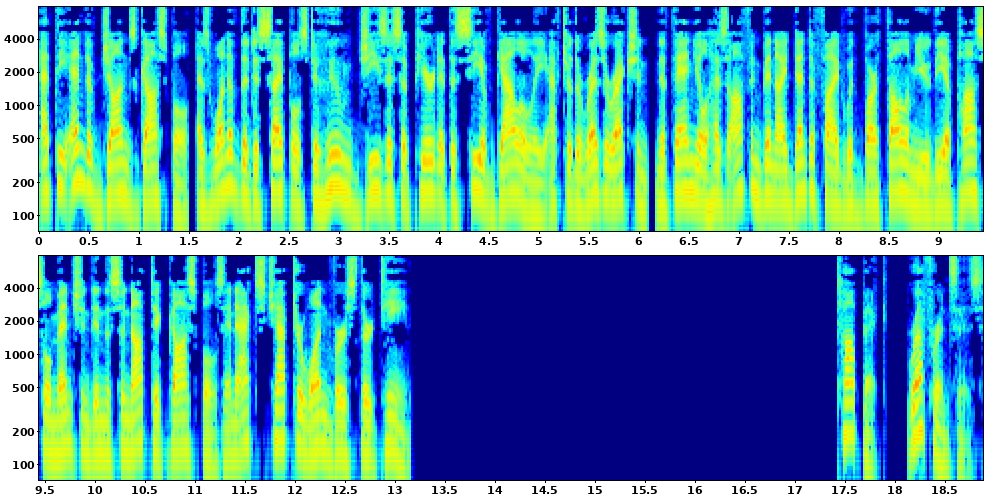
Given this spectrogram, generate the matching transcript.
at the end of John's Gospel, as one of the disciples to whom Jesus appeared at the Sea of Galilee after the resurrection, Nathanael has often been identified with Bartholomew the Apostle mentioned in the Synoptic Gospels and Acts chapter 1 verse 13. References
